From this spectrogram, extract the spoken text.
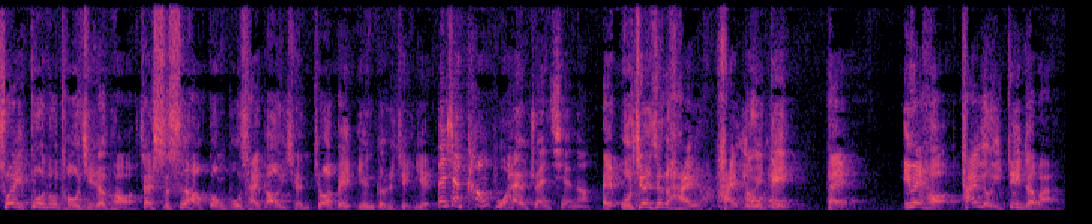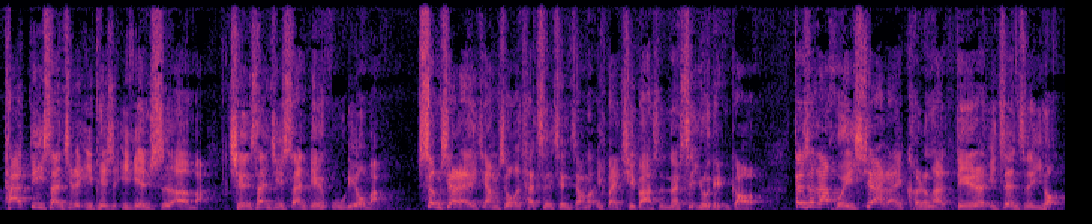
所以过度投机的哈，在十四号公布财报以前就要被严格的检验。那像康普还有赚钱呢？哎，我觉得这个还还有一定.嘿，因为哈，它有一定的吧，它第三季的 EPS 是一点四二嘛，前三季三点五六嘛，剩下来讲说它之前涨到一百七八十，那是有点高了，但是它回下来可能啊跌了一阵子以后，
